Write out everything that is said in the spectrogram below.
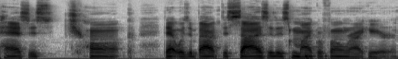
passed this chunk that was about the size of this microphone right here.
